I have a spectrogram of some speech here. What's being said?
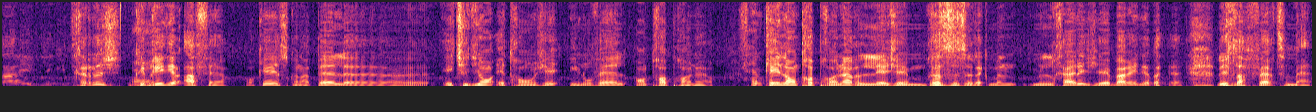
طالب اللي كيتخرج تخرج وكيبغي يدير افير أوكي سكون ابل étranger et nouvel entrepreneur. فهمت وكاين لونتربرونور اللي جاي مغزز هذاك من من الخارج جاي باغي يدير لي زافير تما.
